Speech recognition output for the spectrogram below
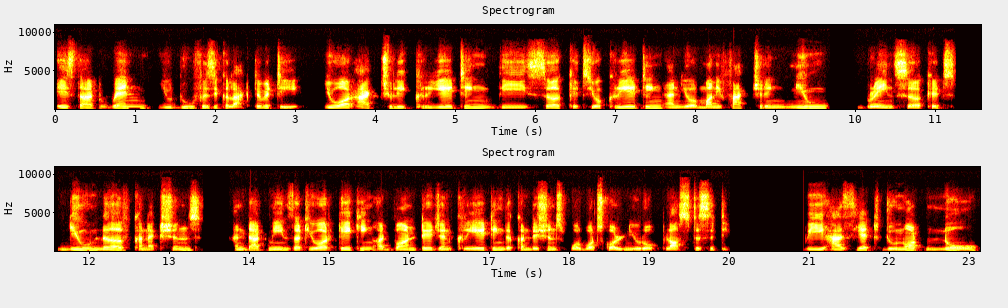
is that when you do physical activity, you are actually creating the circuits. You're creating and you're manufacturing new brain circuits, new nerve connections. And that means that you are taking advantage and creating the conditions for what's called neuroplasticity. We as yet do not know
